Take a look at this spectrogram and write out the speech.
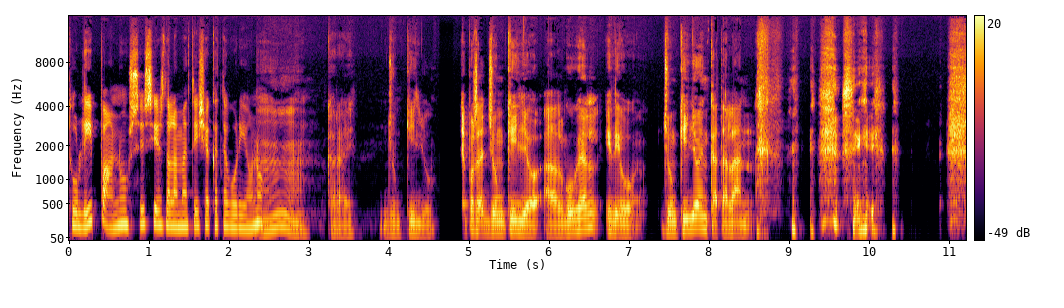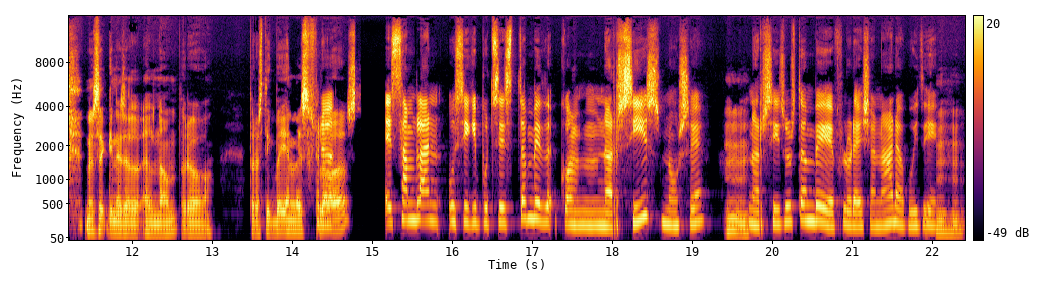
tulipa, no sé si és de la mateixa categoria o no. ah, carai, jonquillo. He posat jonquillo al Google i diu jonquillo en català. sí. No sé quin és el, el nom, però, però estic veient les Però- flors. És semblant, o sigui, potser és també de, com narcís, no ho sé. Mm. Narcisos també floreixen ara, vull dir. Mm -hmm.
